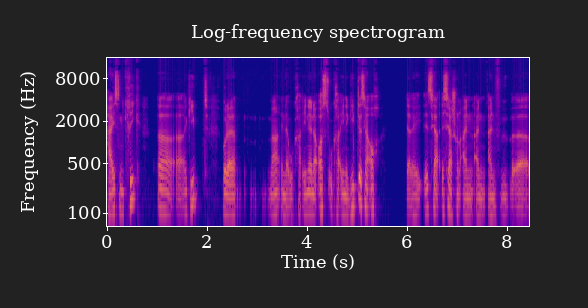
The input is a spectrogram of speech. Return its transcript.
heißen Krieg äh, äh, gibt. Oder na, in der Ukraine, in der Ostukraine gibt es ja auch ja, ist ja ist ja schon ein ein ein, äh,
